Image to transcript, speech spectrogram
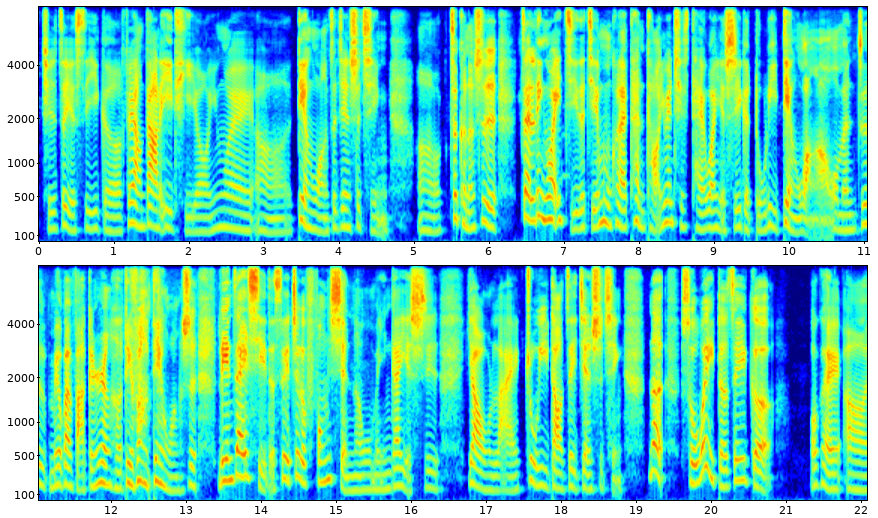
其实这也是一个非常大的议题哦，因为呃，电网这件事情，呃，这可能是在另外一集的节目可以来探讨，因为其实台湾也是一个独立电网啊，我们这没有办法跟任何地方电网是连在一起的，所以这个风险呢，我们应该也是要来注意到这件事情。那所谓的这个 OK 呃，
